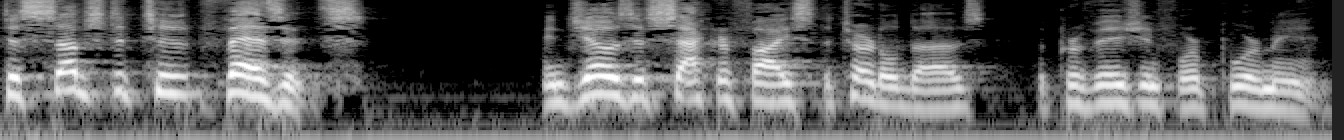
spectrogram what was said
to substitute pheasants. And Joseph sacrificed the turtle doves the provision for a poor man.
